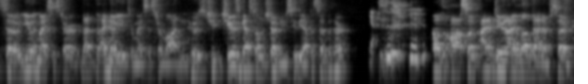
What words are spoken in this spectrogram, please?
So you and my sister, that I know you through my sister Lawden, who's she, she was a guest on the show. Did you see the episode with her? Yes. That was awesome. I dude, I love that episode.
